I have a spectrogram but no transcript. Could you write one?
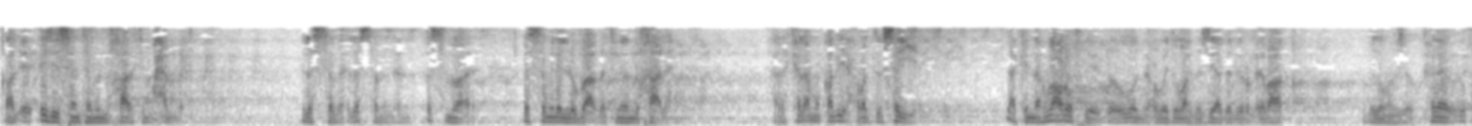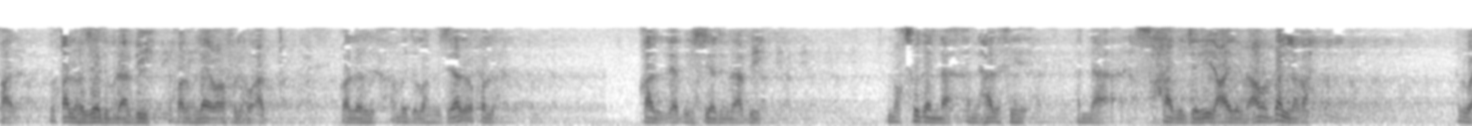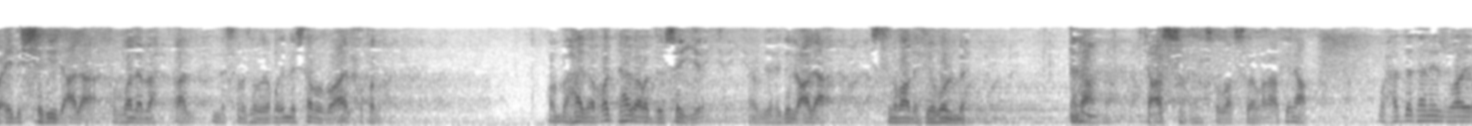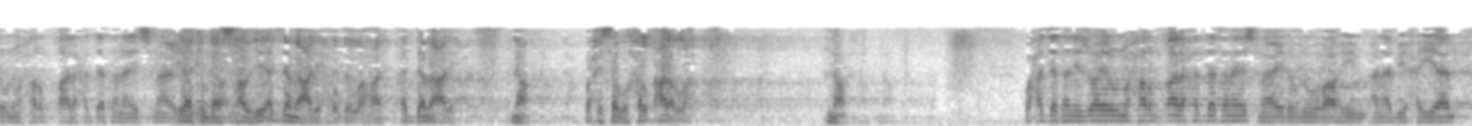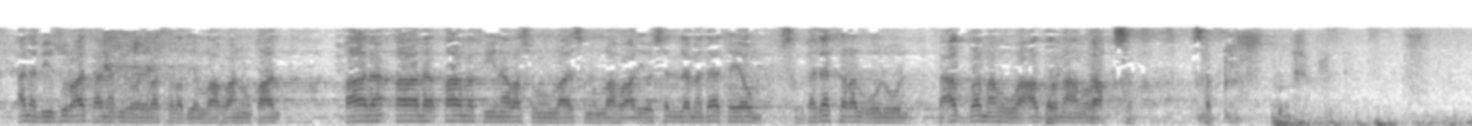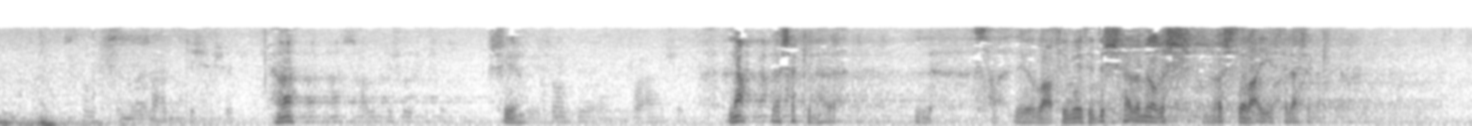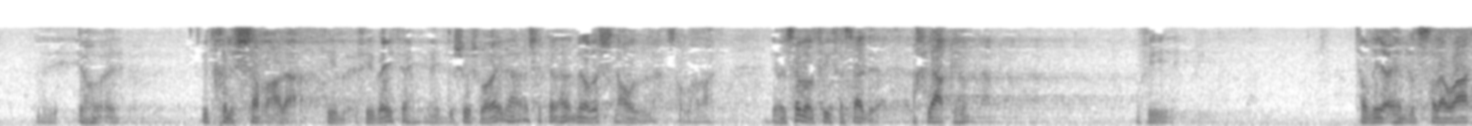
قال اجلس أنت من خالة محمد. لست لست من لست من, لست من اللبابة من النخالة. هذا كلام قبيح رد سيء. لكنه معروف بظلم عبيد الله بن زياد أمير العراق. كان يقال يقال له زيد بن أبيه يقال له لا يعرف له أب قال له عبد الله بن زياد وقال قال لأبي زياد بن أبيه. المقصود أن أن هذا فيه أن الصحابي الجليل عائد بن عمرو بلغه الوعيد الشديد على الظلمة. قال إن يقول إن شر الرعاة الحطمة. وأما هذا الرد هذا رد سيء يعني يدل على استمراره في ظلمه. نعم. تعسف نسأل الله السلامة والعافية نعم. وحدثني زهير بن حرب قال حدثنا إسماعيل لكن أصحابه أدم عليه رضي الله عنه. أدم عليه. نعم. وحساب الخلق على الله. نعم. وحدثني زهير بن حرب قال حدثنا إسماعيل بن إبراهيم عن أبي حيان عن أبي زرعة عن أبي هريرة رضي الله عنه قال قال قال قام فينا رسول الله صلى الله عليه وسلم ذات يوم فذكر الغلول فعظمه وعظم أمره. ها؟ شيء نعم لا شك إن هذا اللي يضع في بيته دش هذا من الغش من غش ذرائيته لا شك. يدخل الشر على في في بيته من الدشوش وغيرها لا شك هذا من الغش نعوذ بالله صلى الله وسلم يعني سبب في فساد أخلاقهم وفي تضييعهم للصلوات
